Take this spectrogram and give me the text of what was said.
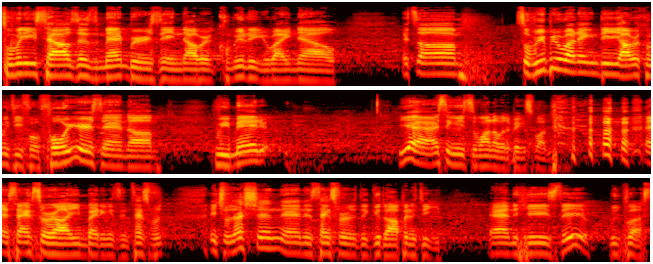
20,000 members in our community right now. It's um, so we've been running the our community for four years, and um, we made. Yeah, I think it's one of the biggest one. and thanks for uh, inviting me, and thanks for introduction, and thanks for the good opportunity. And he's the V plus.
